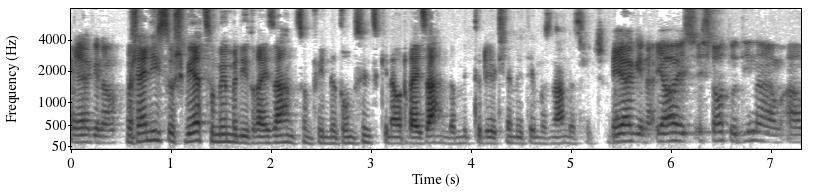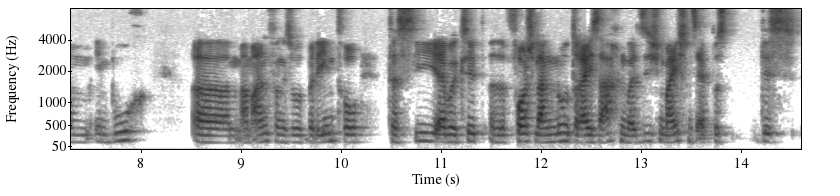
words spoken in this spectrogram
Ja, genau. Wahrscheinlich ist es so schwer, zum immer die drei Sachen zu finden. Darum sind es genau drei Sachen, damit du dir gleich mit dem auseinandersetzt. Ja, genau. Ja, es, es steht dort drin am, am, im Buch ähm, am Anfang, so bei der Intro, dass sie aber gesagt, also vorschlagen nur drei Sachen, weil es ist meistens etwas, das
